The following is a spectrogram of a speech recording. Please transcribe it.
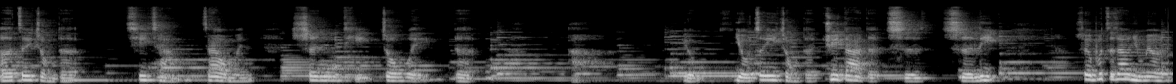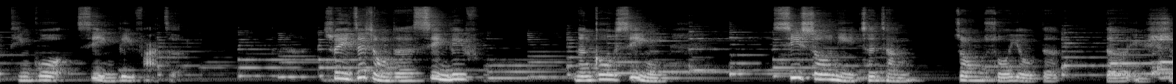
而这种的气场在我们身体周围的啊，有有这一种的巨大的磁磁力，所以不知道你有没有听过吸引力法则？所以这种的吸引力能够吸引吸收你成长。中所有的得与失，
